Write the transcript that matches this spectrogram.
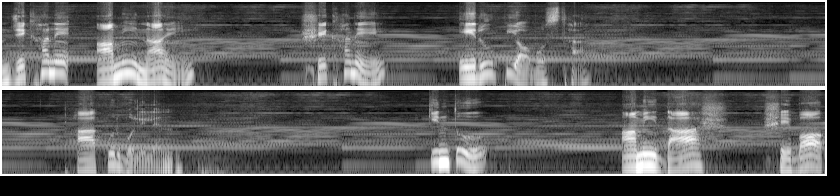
যেখানে আমি নাই, সেখানে এরূপই অবস্থা। ঠাকুর বলিলেন, কিন্তু আমি দাস, সেবক,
